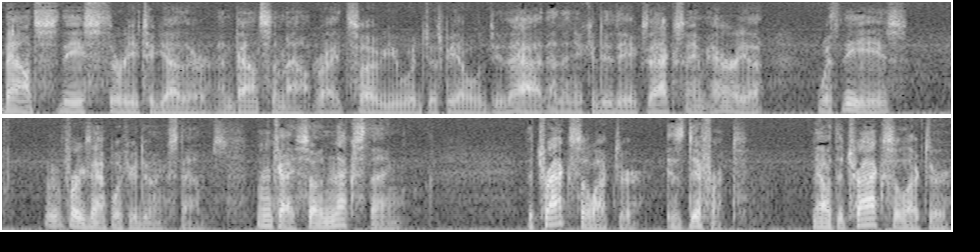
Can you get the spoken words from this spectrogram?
bounce these three together and bounce them out, right? So you would just be able to do that. And then you could do the exact same area with these. For example, if you're doing stems. Okay, so next thing. The track selector is different. Now with the track selector,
